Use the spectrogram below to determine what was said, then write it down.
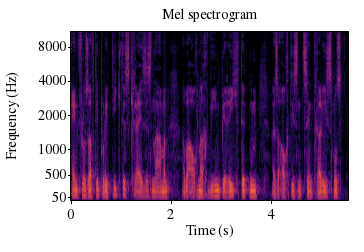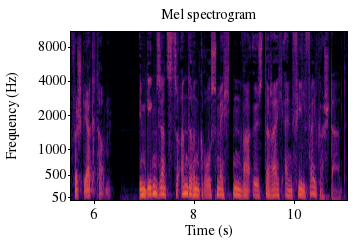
Einfluss auf die Politik des Kreises nahmen, aber auch nach Wien berichteten, also auch diesen Zentralismus verstärkt haben. Im Gegensatz zu anderen Großmächten war Österreich ein Vielvölkerstaat.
